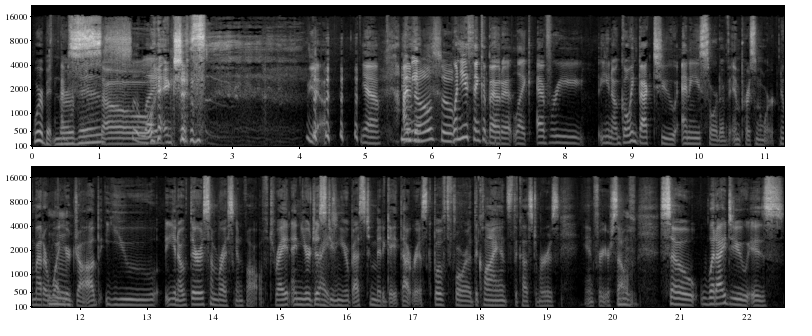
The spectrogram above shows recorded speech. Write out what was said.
we're a bit nervous. so like, anxious. Yeah. Yeah. I You mean, know, so- when you think about it, like every, you know, going back to any sort of in person work, no matter what Mm-hmm. your job, you, you know, there is some risk involved, right? And you're just Right. doing your best to mitigate that risk, both for the clients, the customers, and for yourself. Mm-hmm. So, what I do is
